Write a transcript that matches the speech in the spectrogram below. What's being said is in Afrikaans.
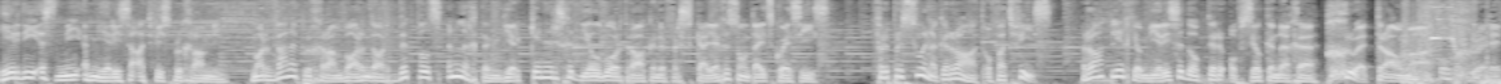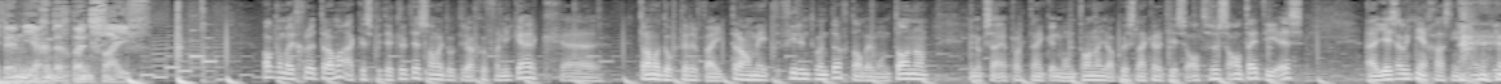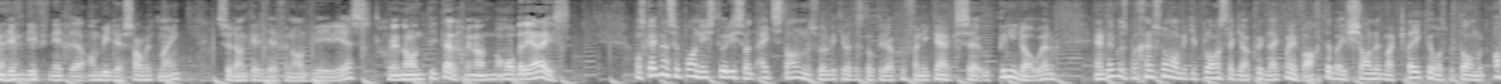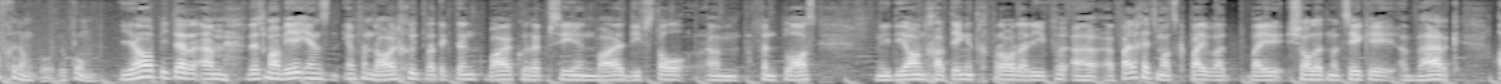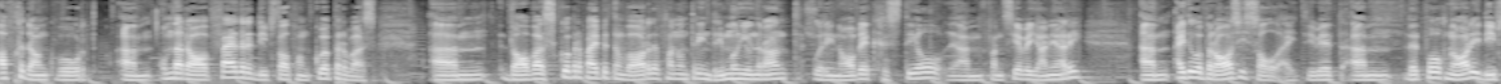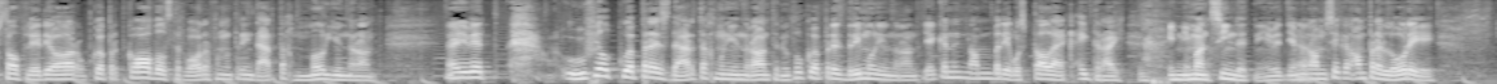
Hierdie is nie 'n mediese adviesprogram nie, maar wel 'n program waarin daar dikwels inligting deur kenners gedeel word rakende verskeie gesondheidskwessies. Vir persoonlike raad of advies, raadpleeg jou mediese dokter of sielkundige. Groot trauma op Groot FM 90.5. Welkom by Groot Trauma. Ek is Pieter Kloete saam met Dr. Jaco van die Kerk, uh trauma dokter by Traumet 24 daar by Montana en ook sy eie praktyk in Montana. Jaco is lekker dat jy so altyd altyd hier is. Uh jy's eintlik nie 'n gas nie, ek weet definitief net 'n uh, aanbieder saam met my. So dankie dat jy vanaand weer hier is. Goeienaand Pieter, goeienaand almal by die huis. Ons kyk nou so 'n paar nuus stories wat uitstaan. Ons hoor 'n bietjie wat is dokter Jaco van die kerk se opinie daaroor. En ek dink ons begin sommer 'n bietjie plaaslik. Jaco, dit lyk my wagte by Charlotte Macquarie Hospitaal moet afgedank word. Hoekom? Ja, Pieter, ehm um, dis maar weer eens een van daai goed wat ek dink baie korrupsie en baie diefstal ehm um, vind plaas. Die Dion Gauteng het gevra dat die uh, veiligheidsmaatskappy wat by Charlotte Macquarie werk afgedank word um, omdat daar verdere diefstal van koper was. Ehm um, daar was koperpype ten waarde van omtrent 3 miljoen rand oor die naweek gesteel um, van 7 Januarie. Ehm um, uit 'n operasiesal uit. Jy weet, ehm um, dit volg na die diefstal verlede jaar op koperkabels ter waarde van omtrent 30 miljoen rand. Nou jy weet, hoeveel koper is 30 miljoen rand en hoeveel koper is 3 miljoen rand? Jy kan dit dan by die hospitaal hek uitry en niemand sien dit nie. Jy weet, jy ja. moet dan seker amper 'n lorry hê.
